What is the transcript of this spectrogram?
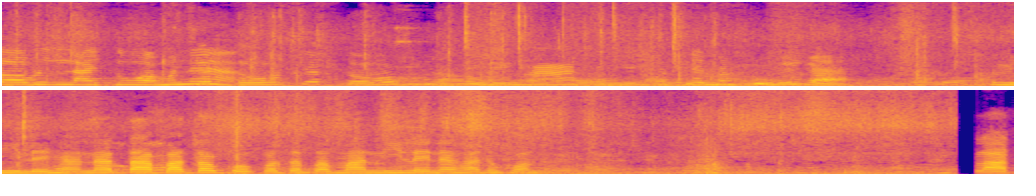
เราลายตัวมันเนี่ยนี่เลยค่ะหน้าตาปลาเต้าโกะก็จะประมาณนี้เลยนะคะ ทุกคนตลาด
